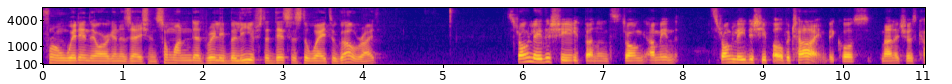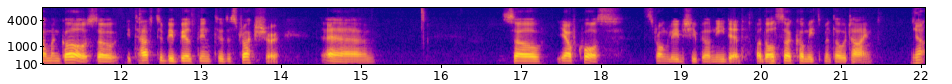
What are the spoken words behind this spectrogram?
from within the organization, someone that really believes that this is the way to go, right? Strong leadership and strong, I mean, strong leadership over time because managers come and go, so it has to be built into the structure. Um, so, yeah, of course, strong leadership are needed, but also a commitment over time. Yeah,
